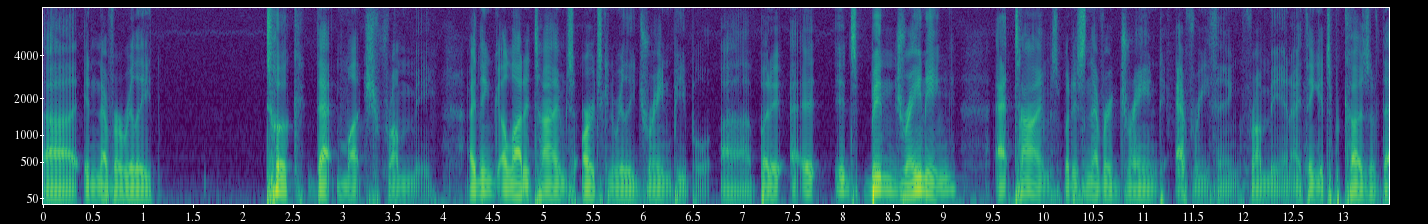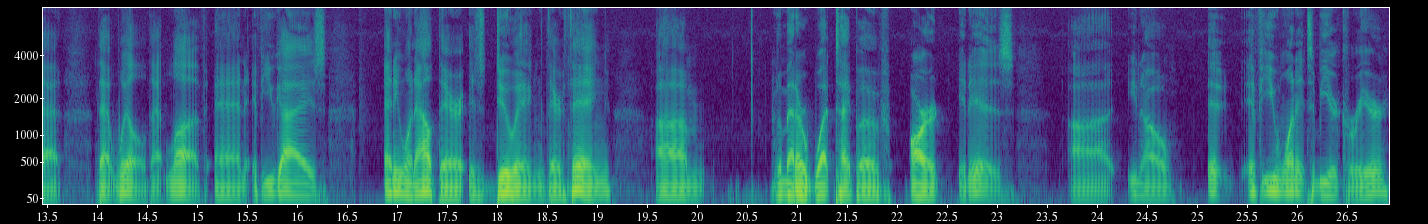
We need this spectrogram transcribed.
uh, it never really took that much from me. I think a lot of times arts can really drain people, uh, but it, it it's been draining at times, but it's never drained everything from me, and I think it's because of that that will, that love. And if you guys, anyone out there is doing their thing, um, no matter what type of art it is, uh, you know, it, if you want it to be your career,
